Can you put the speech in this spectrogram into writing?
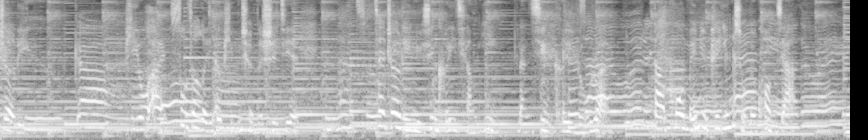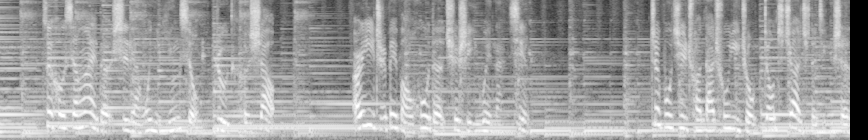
这里。POI 塑造了一个平权的世界，在这里，女性可以强硬，男性可以柔软，打破美女配英雄的框架。最后相爱的是两位女英雄 Root 和 Shaw，而一直被保护的却是一位男性。这部剧传达出一种 Don't judge 的精神，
